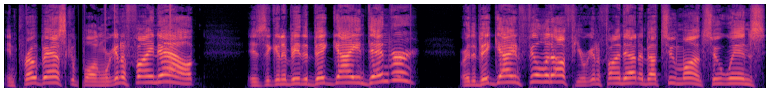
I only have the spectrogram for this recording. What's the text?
in pro basketball and we're going to find out is it going to be the big guy in denver or the big guy in philadelphia we're going to find out in about two months who wins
